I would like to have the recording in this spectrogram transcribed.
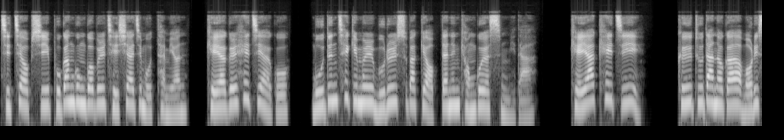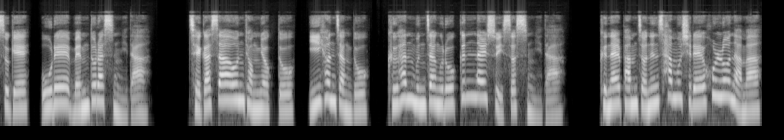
지체 없이 보강 공법을 제시하지 못하면 계약을 해지하고 모든 책임을 물을 수밖에 없다는 경고였습니다. 계약 해지. 그 두 단어가 머릿속에 오래 맴돌았습니다. 제가 쌓아온 경력도 이 현장도 그 한 문장으로 끝날 수 있었습니다. 그날 밤 저는 사무실에 홀로 남아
